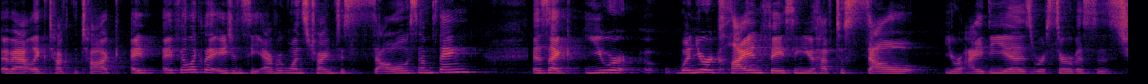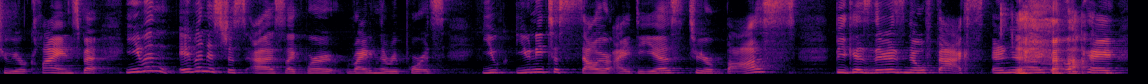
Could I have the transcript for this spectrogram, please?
about like talk the talk, I, I feel like the agency everyone's trying to sell something. It's like you are when you're a client facing, you have to sell your ideas or services to your clients. But even even it's just as like we're writing the reports, you you need to sell your ideas to your boss because there is no facts. And you're like, okay,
